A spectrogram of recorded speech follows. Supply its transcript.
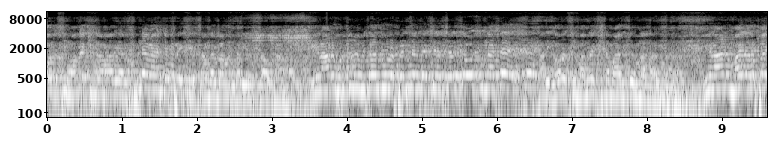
గౌరవ శ్రీ మందక్షిణ గారు పుణ్యమే అని చెప్పేసి ఈ సందర్భంగా గుర్తు చేస్తా ఉన్నాను. ఈనాడు వృద్ధులు వితంతువుల పెన్షన్ పెంచిన చరిత్ర ఉంటుందంటే అది గౌరవ శ్రీ మందక్షిణ ఉన్నాను అంటున్నాను ఈనాడు మహిళలపై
